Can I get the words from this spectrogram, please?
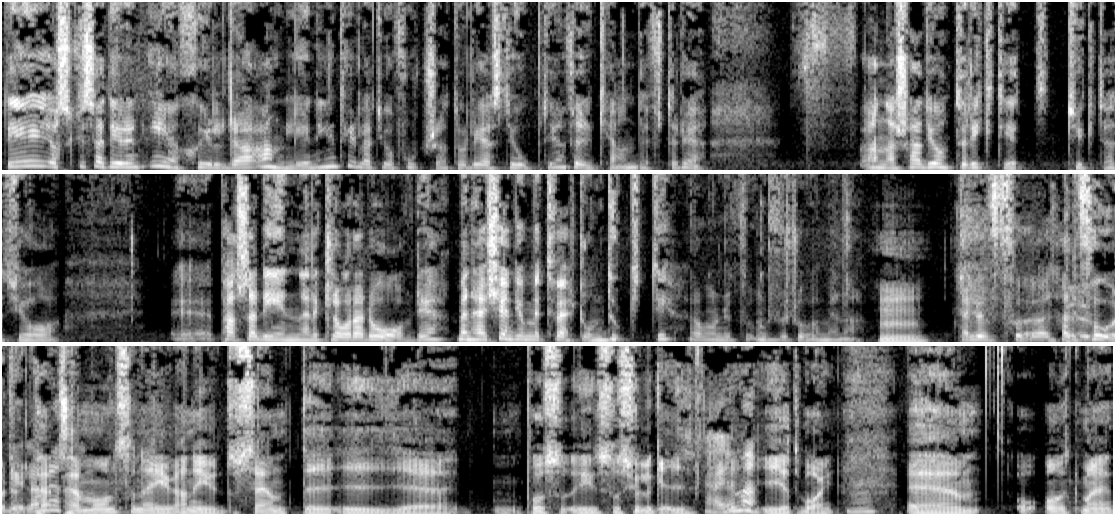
Det, jag skulle säga att det är den enskilda anledningen till att jag fortsatte och läste ihop till en filkand efter det. Annars hade jag inte riktigt tyckt att jag passade in eller klarade av det. Men här kände jag mig tvärtom duktig om du, om du förstår vad jag menar. Mm. Eller för, hade fördelar per, Per Månsson är ju, han är ju docent i, i, eh, på, i sociologi i, i, Göteborg. Mm. Ehm, och, och man, eh,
